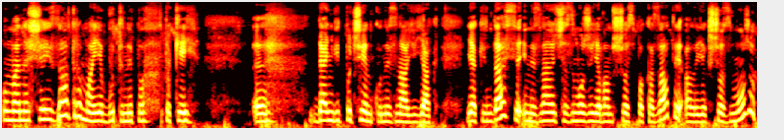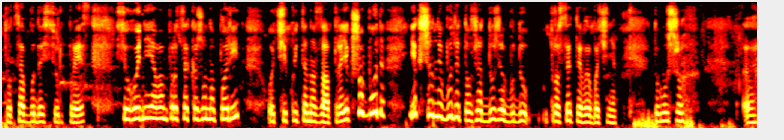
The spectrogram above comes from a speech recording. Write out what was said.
У мене ще і завтра має бути не по такий е, день відпочинку. Не знаю, як, як він дасться, і не знаю, чи зможу я вам щось показати, але якщо зможу, то це буде сюрприз. Сьогодні я вам про це кажу наперед. Очікуйте на завтра. Якщо буде, якщо не буде, то вже дуже буду просити вибачення. Тому що е,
